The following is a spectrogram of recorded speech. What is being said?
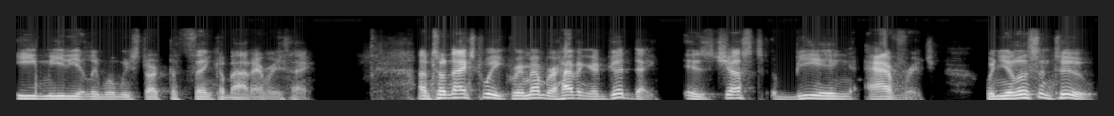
immediately when we start to think about everything. Until next week, remember having a good day is just being average. When you listen to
